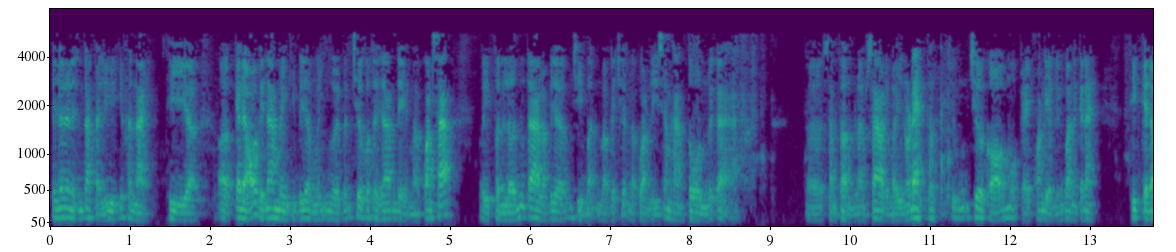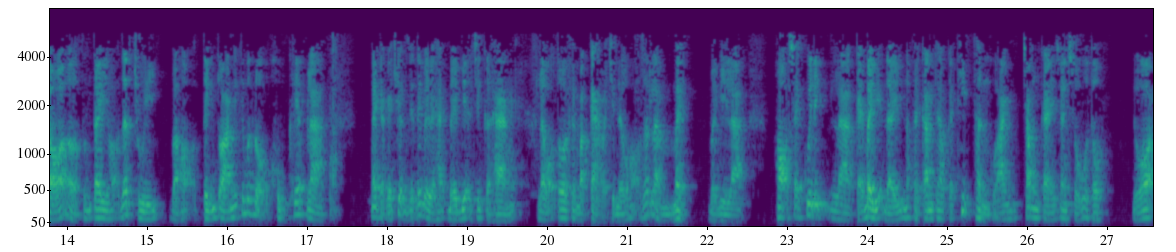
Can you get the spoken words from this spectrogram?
Thế cho nên là chúng ta phải lưu ý cái phần này. Thì ở cái đó ở Việt Nam mình thì bây giờ mình người vẫn chưa có thời gian để mà quan sát. Bởi vì phần lớn chúng ta là bây giờ cũng chỉ bận vào cái chuyện là quản lý xem hàng tồn với cả uh, sản phẩm làm sao để bày nó đẹp thôi chứ cũng chưa có một cái quan điểm liên quan đến cái này thì cái đó ở phương Tây họ rất chú ý và họ tính toán những cái mức độ khủng khiếp là ngay cả cái chuyện diện tích bề, bề biện trên cửa hàng ấy, là bọn tôi phải mặc cả và chiến đấu họ rất là mệt. Bởi vì là họ sẽ quy định là cái bề biện đấy nó phải căn theo cái thị phần của anh trong cái doanh số của tôi đúng không ạ?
